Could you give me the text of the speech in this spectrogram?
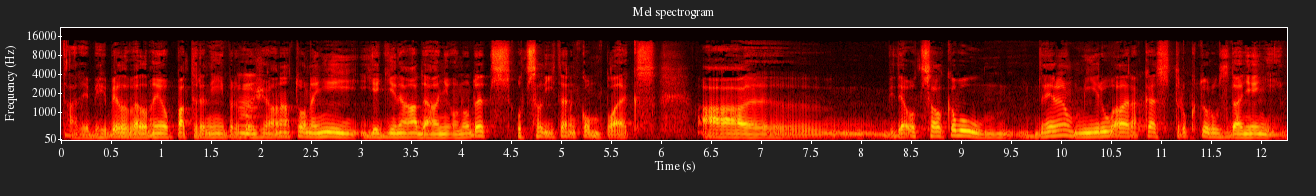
Tady bych byl velmi opatrný, protože hmm. ona to není jediná daň, ono jde o celý ten komplex a eh, jde o celkovou nejenom míru, ale také strukturu zdanění.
